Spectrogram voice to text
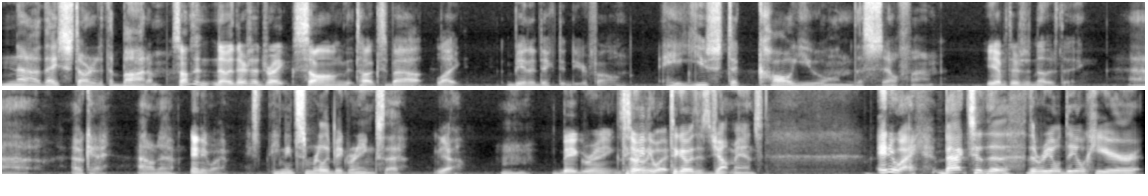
No, they started at the bottom. Something. No, there's a Drake song that talks about like being addicted to your phone. He used to call you on the cell phone. Yeah, but there's another thing. Okay, I don't know. Anyway, He's- He needs some really big rings though. yeah. Big rings. To So go- anyway, to go with his Jumpmans. Anyway, back to the the real deal here.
